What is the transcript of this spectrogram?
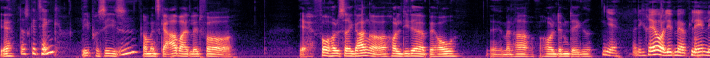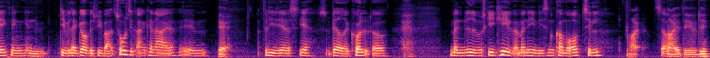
Ja. Du skal tænke. Lige præcis. Mm. Og man skal arbejde lidt for, ja, for at holde sig i gang og holde de der behov, øh, man har, holde dem dækket. Ja, og det kræver lidt mere planlægning, end det ville have gjort, hvis vi bare tog til Gran Canaria. Øhm, Ja. Fordi det er, ja, vejret er koldt, og man ved måske ikke helt, hvad man egentlig sådan kommer op til. Nej, Så, nej, det er jo det.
